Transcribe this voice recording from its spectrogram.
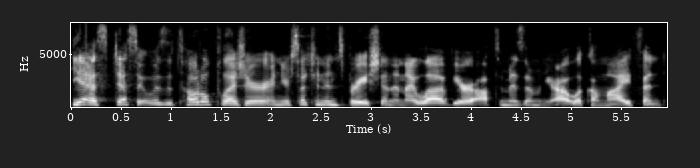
Yes, Jess, it was a total pleasure. And you're such an inspiration. And I love your optimism and your outlook on life. And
